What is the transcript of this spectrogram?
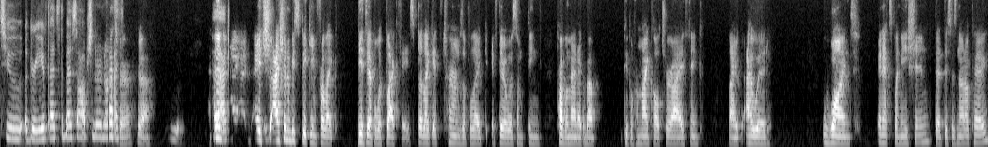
to agree if that's the best option or not. That's fair. Yeah. I, I, sh- I shouldn't be speaking for like the example with blackface, but like in terms of like if there was something problematic about people from my culture, I think like I would want an explanation that this is not okay,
